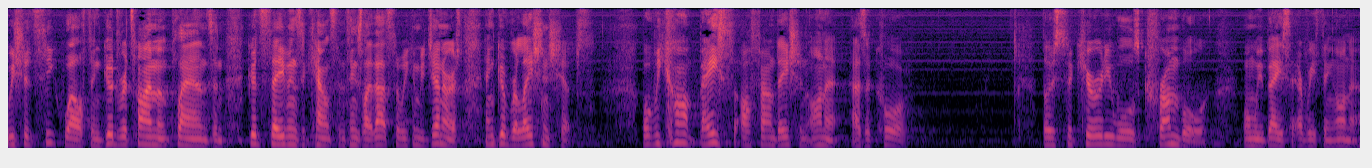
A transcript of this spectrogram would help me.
we should seek wealth, and good retirement plans, and good savings accounts, and things like that so we can be generous, and good relationships. But we can't base our foundation on it as a core. Those security walls crumble when we base everything on it.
